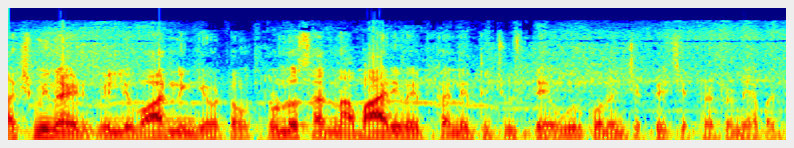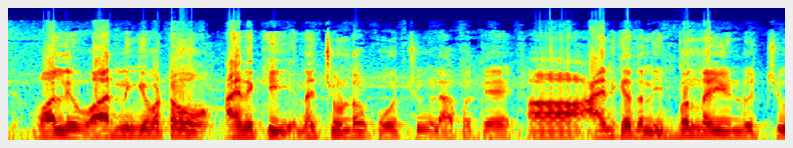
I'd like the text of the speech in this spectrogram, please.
లక్ష్మీనాయుడు వెళ్ళి వార్నింగ్ ఇవ్వటం రెండోసారి నా భార్య వైపు కన్నెత్తి చూస్తే ఊరుకోనని చెప్పేసి చెప్పినటువంటి నేపథ్యం. వాళ్ళు వార్నింగ్ ఇవ్వటం ఆయనకి నచ్చి ఉండకపోవచ్చు లేకపోతే ఆయనకి ఏదైనా ఇబ్బంది అయ్యి ఉండొచ్చు.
